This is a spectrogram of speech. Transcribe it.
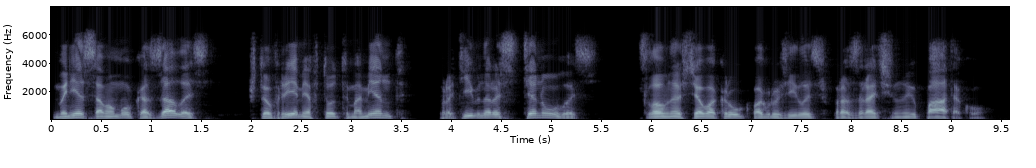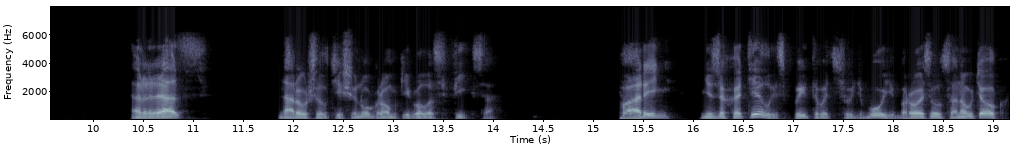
Мне самому казалось, что время в тот момент противно растянулось, словно все вокруг погрузилось в прозрачную патоку. «Раз!» — нарушил тишину громкий голос Фикса. Парень не захотел испытывать судьбу и бросился на утек.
